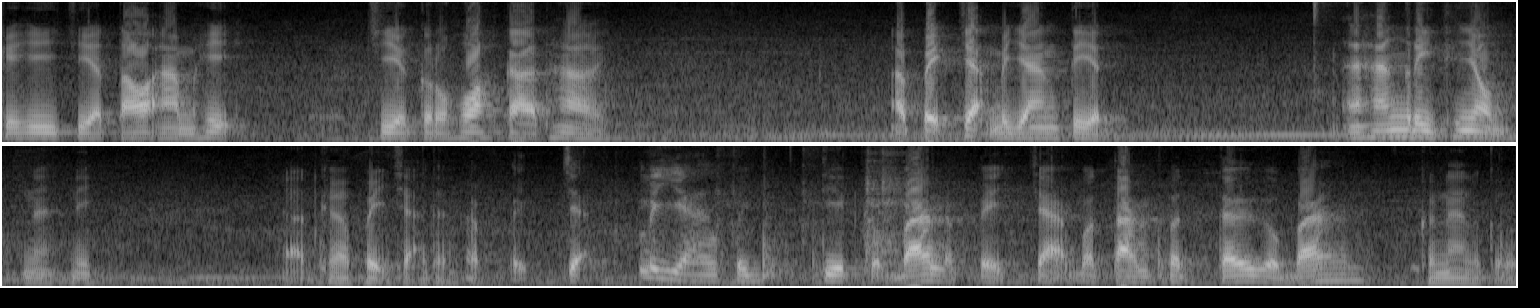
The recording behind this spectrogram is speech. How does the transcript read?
គេហ៊ីជាតោអមហិជាក្រហោះកើតហើយអបិច្ចៈម្យ៉ាងទៀតអហង្រីខ្ញុំណានេះអត់គឺអបិច្ចៈទៅអបិច្ចៈម្យ៉ាងពេញទៀតក៏បានអបិច្ចៈបើតាមពិតទៅក៏បានកណាលោកគ្រូ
